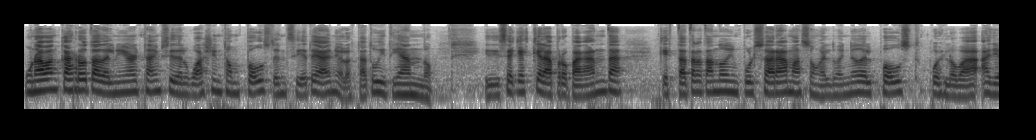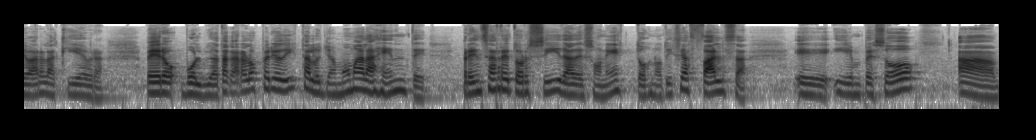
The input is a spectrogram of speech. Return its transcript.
una bancarrota del New York Times y del Washington Post en siete años, lo está tuiteando, y dice que es que la propaganda que está tratando de impulsar Amazon, el dueño del Post, pues lo va a llevar a la quiebra. Pero volvió a atacar a los periodistas, los llamó mala gente, prensa retorcida, deshonestos, noticias falsas, eh, y empezó a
